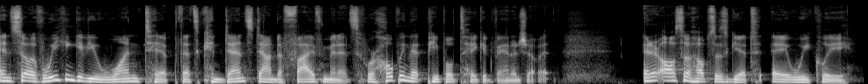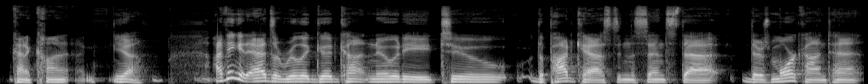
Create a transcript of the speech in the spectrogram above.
And so, if we can give you one tip that's condensed down to five minutes, we're hoping that people take advantage of it. And it also helps us get a weekly kind of con. Yeah. I think it adds a really good continuity to the podcast in the sense that there's more content,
